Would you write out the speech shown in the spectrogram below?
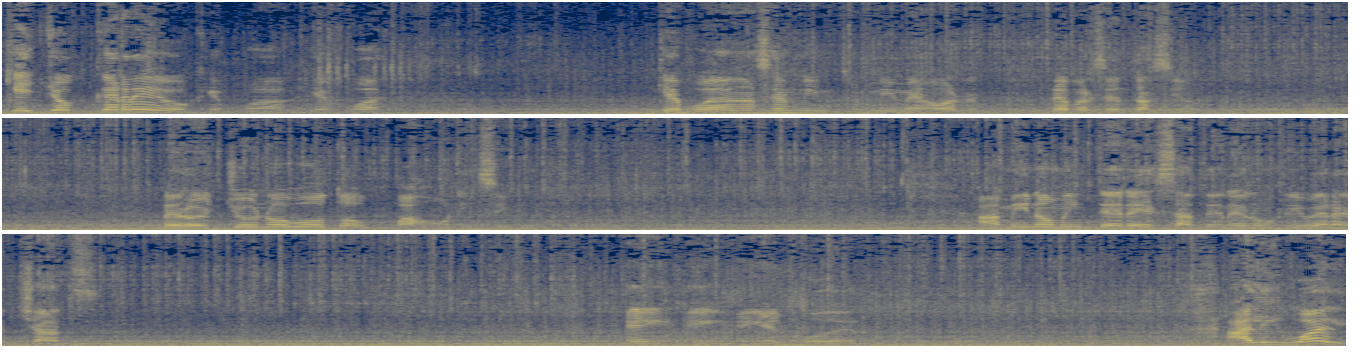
que, yo creo que, pueda, que, pueda, que puedan hacer mi, mi mejor representación. Pero yo no voto bajo un insignia. A mí no me interesa tener un Rivera Chats en, el poder. Al igual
